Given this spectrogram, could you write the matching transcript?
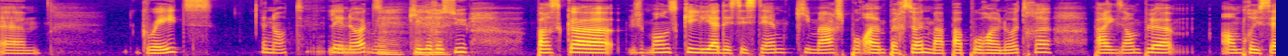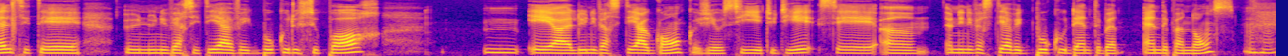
euh, grades, Les notes. les Euh, notes oui. Mhm, qu'il a mhm. reçues. Parce que je pense qu'il y a des systèmes qui marchent pour une personne, mais pas pour un autre. Par exemple, en Bruxelles, c'était une université avec beaucoup de support. Hum, Et à l'université à Gand, que j'ai aussi étudié, c'est euh, une université avec beaucoup d'indépendance. Mhm.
